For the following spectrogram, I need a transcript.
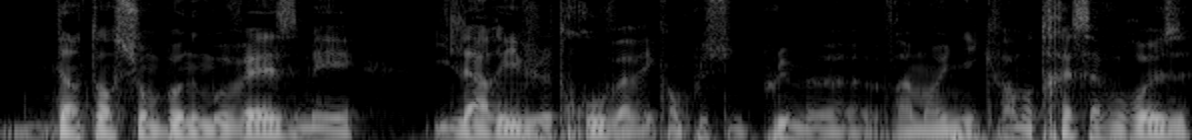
d'intentions bonnes ou mauvaises, mais il arrive, je trouve, avec en plus une plume euh, vraiment unique, vraiment très savoureuse,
